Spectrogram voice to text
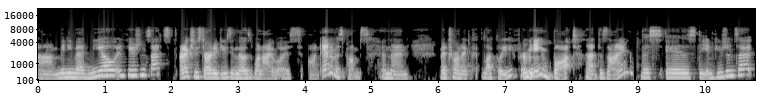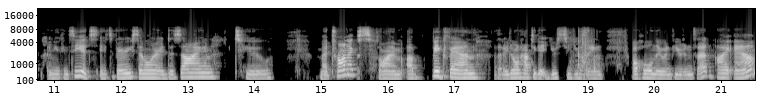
um, MiniMed Mio infusion sets. I actually started using those when I was on Animas pumps, and then Medtronic, luckily for me, bought that design. This is the infusion set, and you can see it's it's very similar in design to Medtronics. So I'm a big fan that I don't have to get used to using a whole new infusion set. I am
